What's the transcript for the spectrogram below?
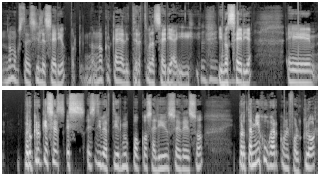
no me gusta decirle serio, porque no, creo que haya literatura seria y, no seria. Eh, pero creo que es, es, es, divertirme un poco, salirse de eso, pero también jugar con el folclore,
